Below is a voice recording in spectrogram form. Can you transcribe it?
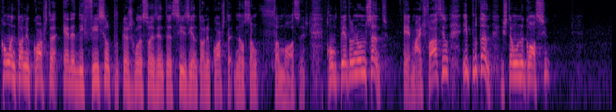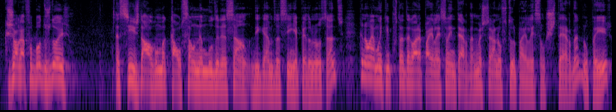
Com António Costa era difícil porque as relações entre Assis e António Costa não são famosas. Com Pedro Nuno Santos é mais fácil e, portanto, isto é um negócio que joga a favor dos dois. Assis dá alguma caução na moderação, digamos assim, a Pedro Nuno Santos, que não é muito importante agora para a eleição interna, mas será no futuro para a eleição externa no país.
